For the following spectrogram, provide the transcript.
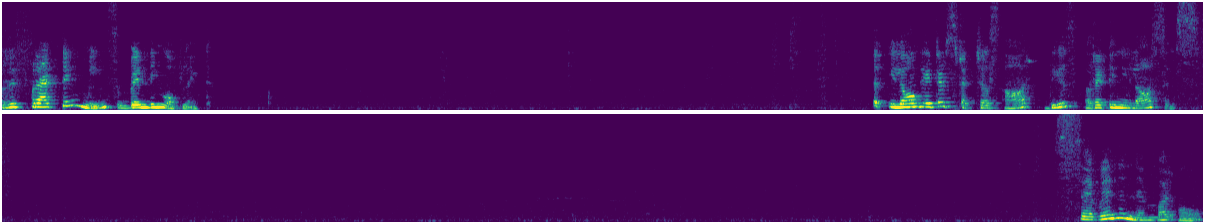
refracting means bending of light The elongated structures are these retinular cells. Seven number of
